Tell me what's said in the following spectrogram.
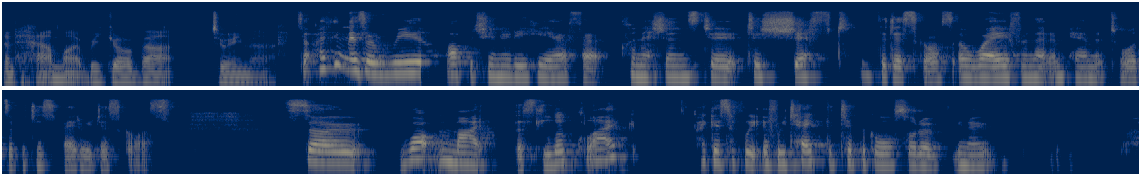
And how might we go about doing that? So I think there's a real opportunity here for clinicians to, to shift the discourse away from that impairment towards a participatory discourse. So what might this look like? I guess if we if we take the typical sort of, you know,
